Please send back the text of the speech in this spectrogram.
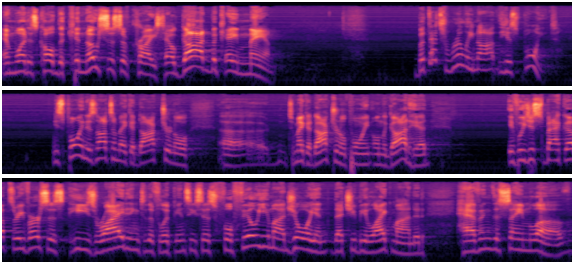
and what is called the kenosis of Christ, how God became man. But that's really not his point. His point is not to make a doctrinal uh, to make a doctrinal point on the Godhead. If we just back up three verses, he's writing to the Philippians. He says, "Fulfill ye my joy, and that you be like-minded, having the same love,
